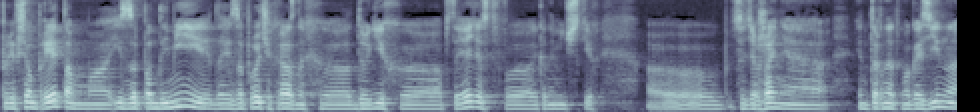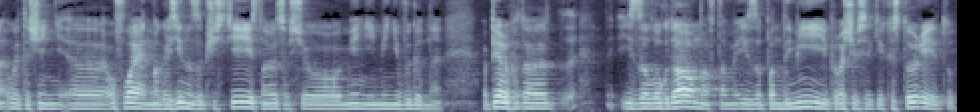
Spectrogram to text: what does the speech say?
при всем при этом из-за пандемии, да из-за прочих разных других обстоятельств экономических, содержание интернет-магазина, ой, точнее, офлайн магазина запчастей становится все менее и менее выгодно. Во-первых, из-за локдаунов, там, из-за пандемии и прочих всяких историй, тут,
